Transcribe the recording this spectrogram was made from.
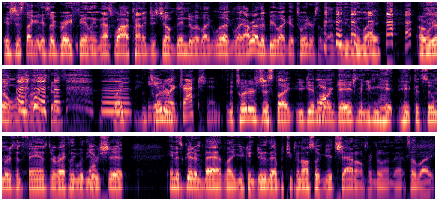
It's just like it's a great feeling. That's why I've kind of just jumped into it. Like, look, like I'd rather be like a Twitter celebrity than like a real one, like because like the You get more Twitter, traction. the Twitter's just like you get more engagement. You can hit hit consumers and fans directly with Yeah. your shit, and it's good and bad. Like you can do that, but you can also get shat on for doing that. So like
